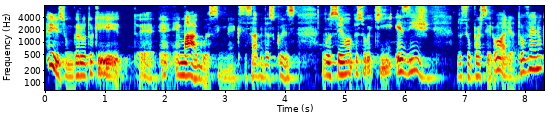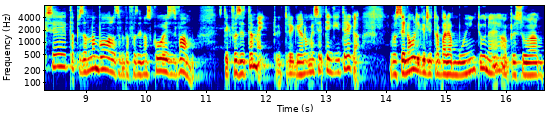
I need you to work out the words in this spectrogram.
É isso, um garoto que é, é, é mago, assim, né? Que você sabe das coisas. Você é uma pessoa que exige do seu parceiro: olha, tô vendo que você tá pisando na bola, você não tá fazendo as coisas, vamos. Você tem que fazer também. Tô entregando, mas você tem que entregar. Você não liga de trabalhar muito, né? Uma pessoa,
